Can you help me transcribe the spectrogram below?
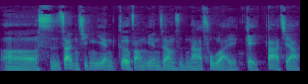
呃实战经验各方面这样子拿出来给大家。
